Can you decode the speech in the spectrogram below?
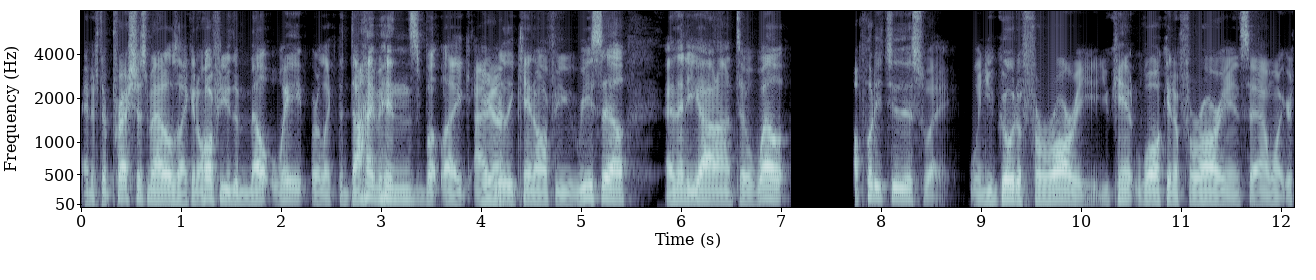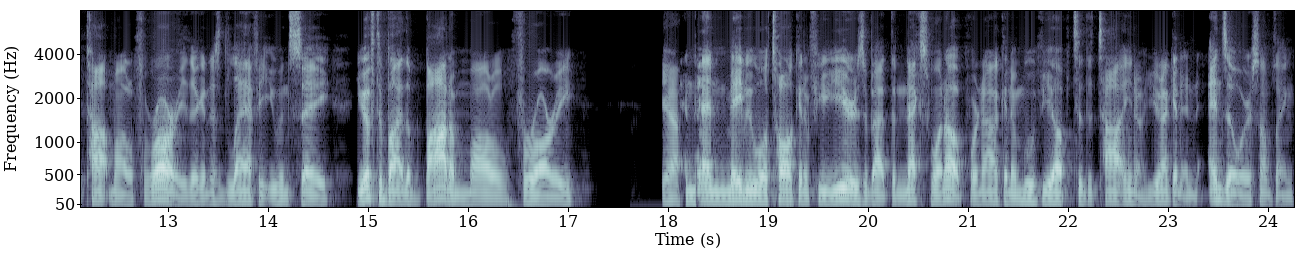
And if they're precious metals, I can offer you the melt weight or like the diamonds, but like I yeah. really can't offer you resale. And then he got onto, well, I'll put it to you this way. When you go to Ferrari, you can't walk in a Ferrari and say, I want your top model Ferrari. They're going to laugh at you and say, you have to buy the bottom model Ferrari. Yeah. And then maybe we'll talk in a few years about the next one up. We're not going to move you up to the top. You know, you're not getting an Enzo or something.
